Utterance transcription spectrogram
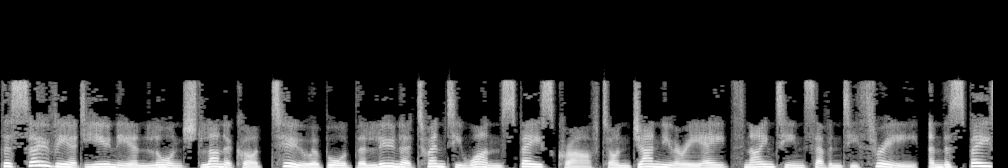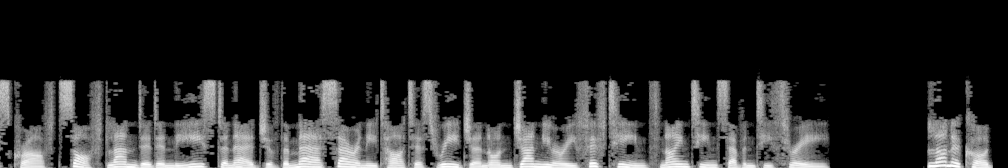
The Soviet Union launched Lunokhod 2 aboard the Luna 21 spacecraft on January 8, 1973, and the spacecraft soft landed in the eastern edge of the Mare Serenitatis region on January 15, 1973. Lunokhod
